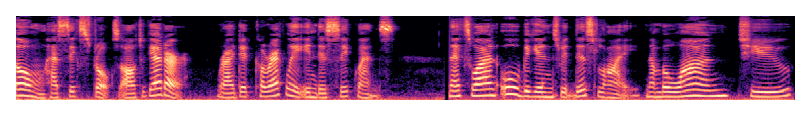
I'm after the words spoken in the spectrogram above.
Dong has six strokes altogether. Write it correctly in this sequence. Next one, U begins with this line. Number one, two,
